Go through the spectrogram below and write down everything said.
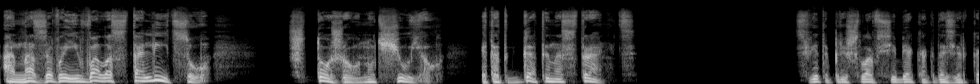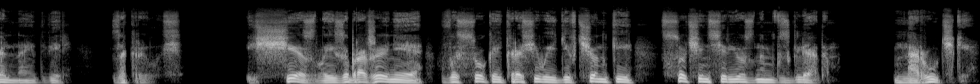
Она завоевала столицу. Что же он учуял? Этот гад-иностранец. Света пришла в себя, когда зеркальная дверь закрылась. Исчезло изображение высокой красивой девчонки с очень серьезным взглядом. На ручке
